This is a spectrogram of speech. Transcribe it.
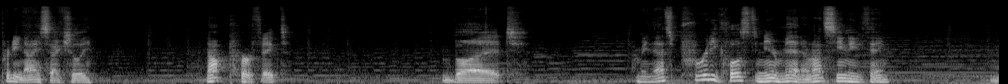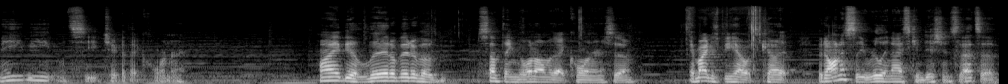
pretty nice, actually. Not perfect but I mean that's pretty close to near mint. I'm not seeing anything. Maybe let's see. Check out that corner. Might be a little bit of a something going on with that corner, so it might just be how it's cut. But honestly, really nice condition. So that's a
